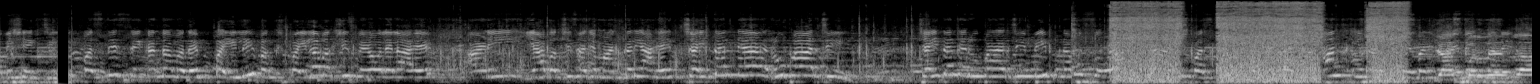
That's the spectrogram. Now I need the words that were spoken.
अभिषेकजी. पस्तीस सेकंदामध्ये पहिली बक्ष पहिलं बक्षीस मिळवलेलं आहे. आणि या बक्षिसाचे मानकरी आहेत चैतन्य रुपारजी चैतन्य रुपारजी बी नंबर सोळा. अंक या. स्पर्धेतला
